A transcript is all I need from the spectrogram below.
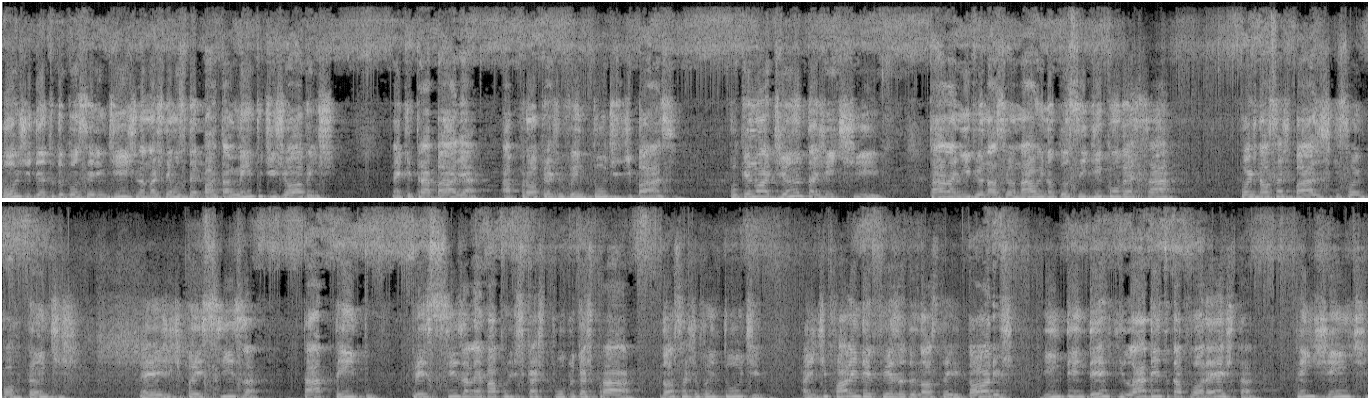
Hoje, dentro do Conselho Indígena, nós temos o Departamento de Jovens, né, que trabalha a própria juventude de base. Porque não adianta a gente estar tá a nível nacional e não conseguir conversar com as nossas bases que são importantes é, a gente precisa estar tá atento, precisa levar políticas públicas para nossa juventude. A gente fala em defesa dos nossos territórios e entender que lá dentro da floresta tem gente.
